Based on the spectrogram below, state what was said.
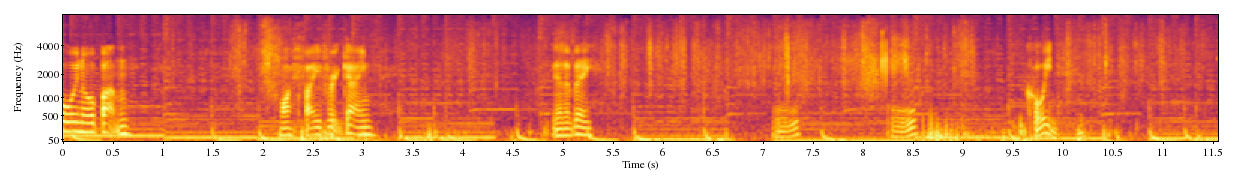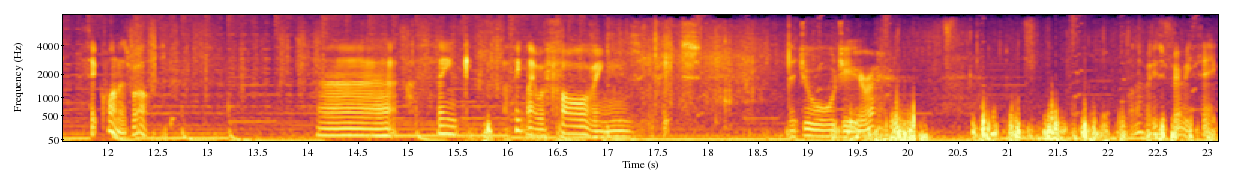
Coin or button? My favourite game. What's it gonna be? Ooh. Ooh. Coin. Thick one as well. Uh, I think I think they were farthings if it's the George era. Oh, it's very thick.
